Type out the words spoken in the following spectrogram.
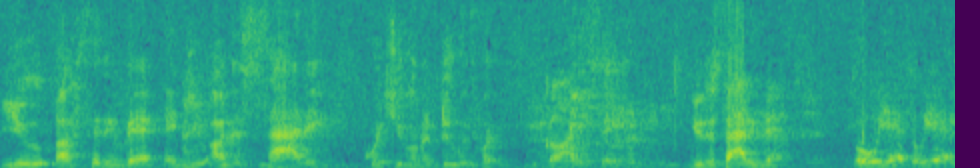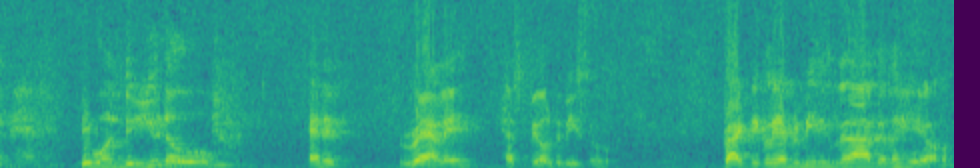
you are sitting there and you are deciding what you're going to do with what God is saying. You're deciding that. Oh yes, oh yes. The one, do you know? And it rarely has failed to be so. Practically every meeting that I've ever held,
